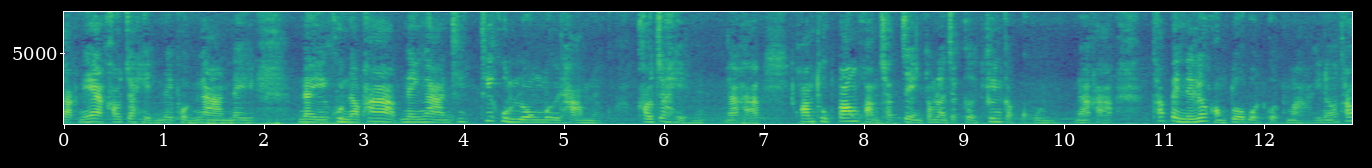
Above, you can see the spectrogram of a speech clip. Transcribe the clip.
จากเนี้ยเขาจะเห็นในผลงานในในคุณภาพในงานที่ที่คุณลงมือทำเนี่ย เขาจะเห็นนะคะ ความถูกต้องความชัดเจนกำลังจะเกิดขึ้นกับคุณนะคะ ถ้าเป็นในเรื่องของตัวบทกฎหมายเนาะถ้า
